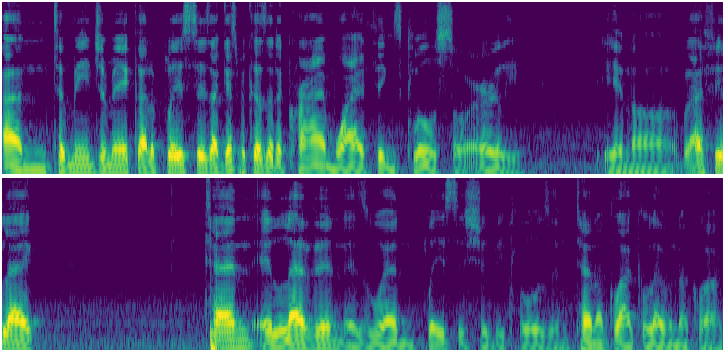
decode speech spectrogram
And to me, Jamaica, the places, I guess because of the crime, why things close so early. You know? But I feel like 10, 11 is when places should be closing. 10 o'clock, 11 o'clock.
